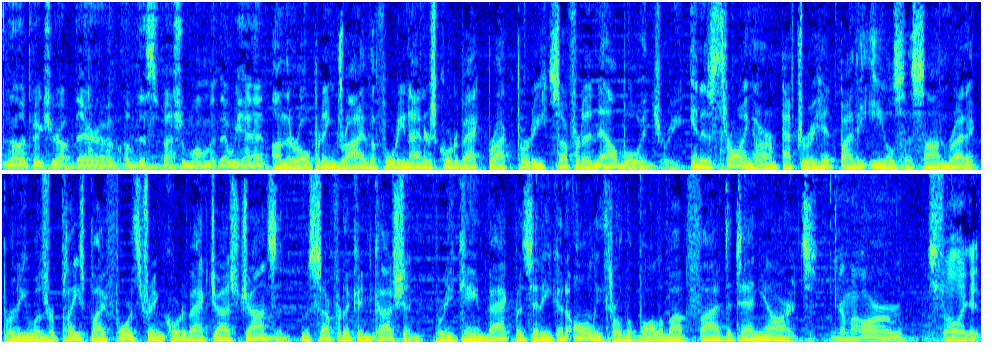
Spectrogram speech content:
another picture up there of, of this special moment that we had. On their opening drive, the 49ers quarterback Brock Purdy suffered an elbow injury in his throwing arm after a hit by the Eagles' Haason Reddick. Purdy was replaced by fourth string quarterback Josh Johnson, who suffered a concussion. Purdy came back but said he could only throw the ball about 5 to 10 yards. You know, my arm Just felt like it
